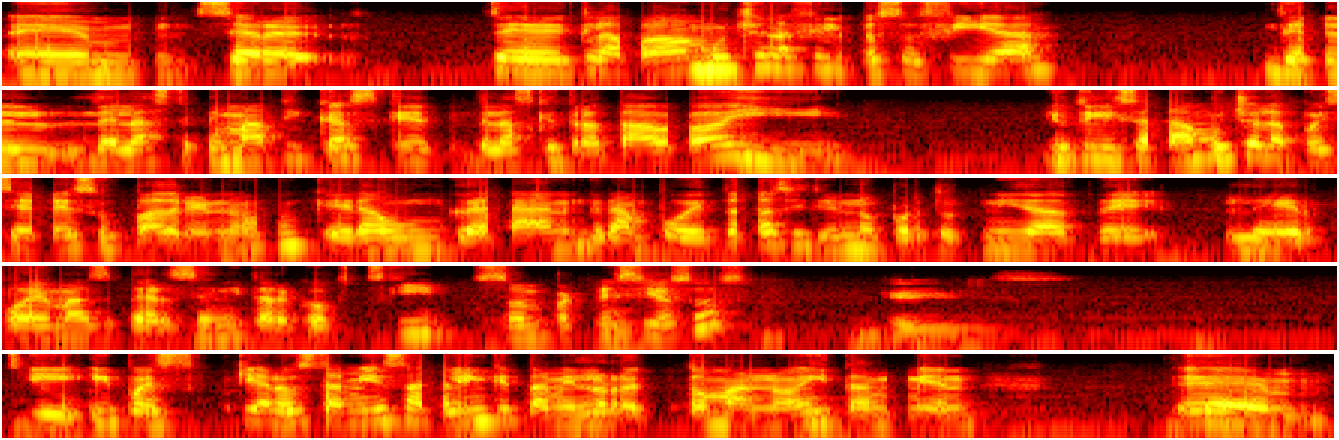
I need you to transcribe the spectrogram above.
em, se, se, clavaba mucho en la filosofía de las temáticas que, de las que trataba y y utilizaba mucho la poesía de su padre, ¿no? Que era un gran, gran poeta. Si tienen la oportunidad de leer poemas de Arseny Tarkovsky, son preciosos. Increíbles. Sí, y pues Kiarostami es alguien que también lo retoma, ¿no? Y también, em,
